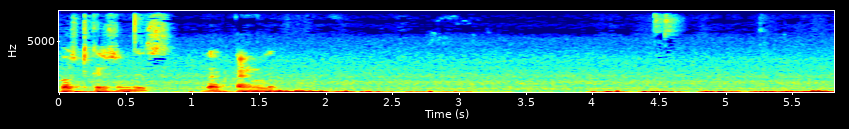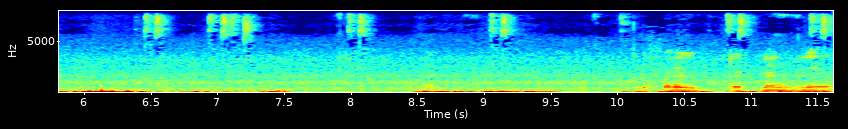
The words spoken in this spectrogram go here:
First creation is rectangle profile rectangular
